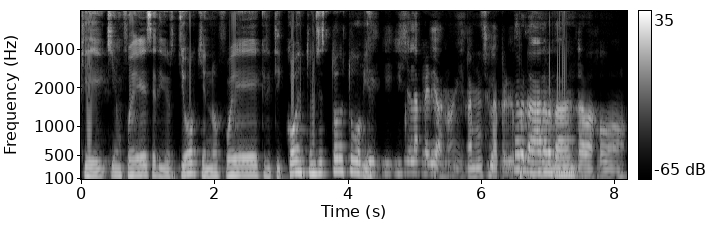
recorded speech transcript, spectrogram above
que quien fue se divirtió, quien no fue criticó, entonces todo estuvo bien. Y, y- y se la perdió, ¿no? Y también se la perdió. La verdad, la verdad. Un trabajo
